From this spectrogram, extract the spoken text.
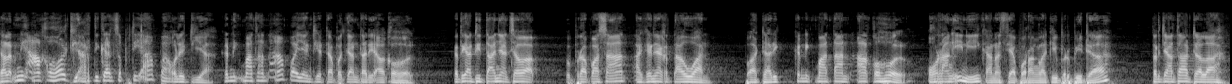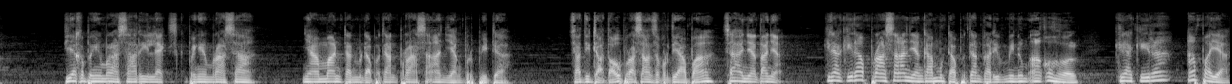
dalam ini alkohol diartikan seperti apa oleh dia? Kenikmatan apa yang dia dapatkan dari alkohol? Ketika ditanya jawab, beberapa saat akhirnya ketahuan bahwa dari kenikmatan alkohol orang ini karena setiap orang lagi berbeda, ternyata adalah dia kepengen merasa rileks, kepengen merasa nyaman dan mendapatkan perasaan yang berbeda. Saya tidak tahu perasaan seperti apa. Saya hanya tanya, kira-kira perasaan yang kamu dapatkan dari minum alkohol, kira-kira apa ya?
